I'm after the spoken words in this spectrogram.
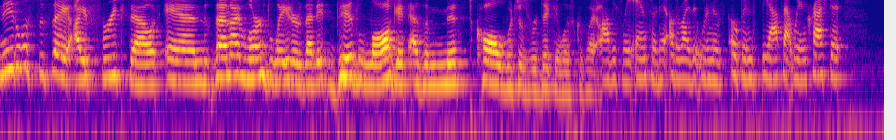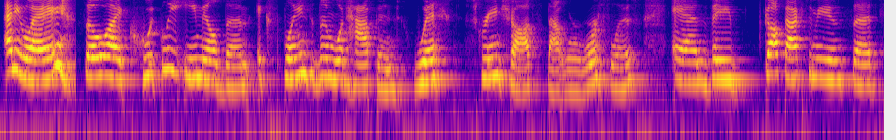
Needless to say, I freaked out and then I learned later that it did log it as a missed call, which is ridiculous because I obviously answered it, otherwise it wouldn't have opened the app that way and crashed it. Anyway, so I quickly emailed them, explained to them what happened with screenshots that were worthless, and they got back to me and said,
